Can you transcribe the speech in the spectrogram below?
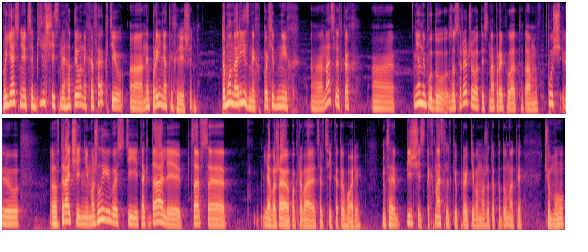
пояснюється більшість негативних ефектів е, неприйнятих рішень. Тому на різних похідних наслідках я не буду зосереджуватись, наприклад, там впущ... втрачені можливості і так далі. Це все, я вважаю, покривається в цій категорії. Це більшість тих наслідків, про які ви можете подумати, чому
